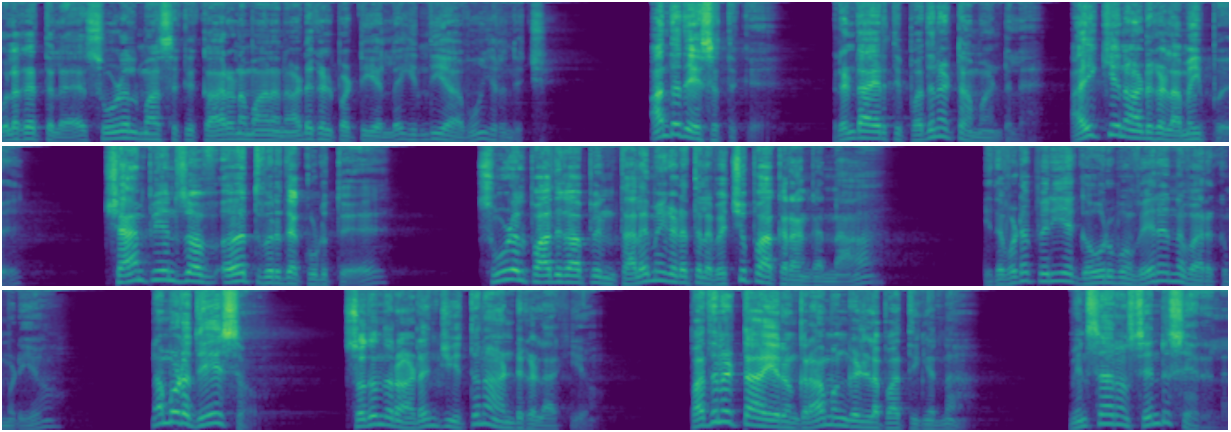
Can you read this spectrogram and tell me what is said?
உலகத்துல சூழல் மாசுக்கு காரணமான நாடுகள் பட்டியலில் இந்தியாவும் இருந்துச்சு. அந்த தேசத்துக்கு ரெண்டாயிரத்தி பதினெட்டாம் ஆண்டுல ஐக்கிய நாடுகள் அமைப்பு சாம்பியன்ஸ் ஆஃப் ஏர்த் விருதை கொடுத்து சூழல் பாதுகாப்பின் தலைமை இடத்துல வச்சு பார்க்கறாங்கன்னா இதை விட பெரிய கௌரவம் வேற என்னவா இருக்க முடியும்? நம்மளோட தேசம் சுதந்திரம் அடைஞ்சு இத்தனை ஆண்டுகள் ஆகியும் பதினெட்டாயிரம் கிராமங்கள்ல பார்த்தீங்கன்னா மின்சாரம் சென்று சேரல.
